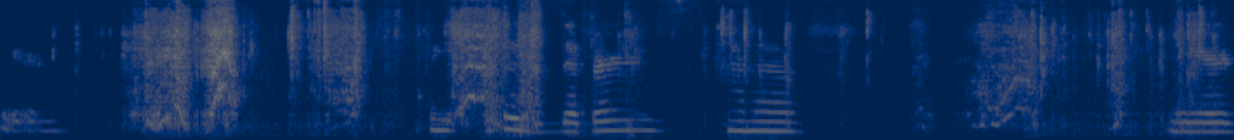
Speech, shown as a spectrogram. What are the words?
Weird. I think the zippers kind of weird.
